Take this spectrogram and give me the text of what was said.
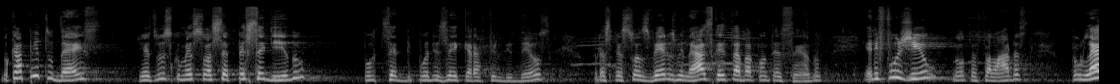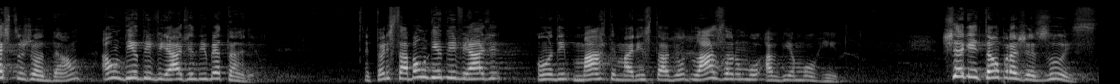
No capítulo 10, Jesus começou a ser perseguido por, ser, por dizer que era filho de Deus, para as pessoas verem os milagres que estava acontecendo. Ele fugiu, em outras palavras, para o leste do Jordão, a um dia de viagem de Betânia. Então ele estava a um dia de viagem onde Marta e Maria estavam, onde Lázaro havia morrido. Chega então para Jesus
